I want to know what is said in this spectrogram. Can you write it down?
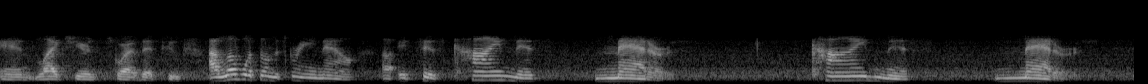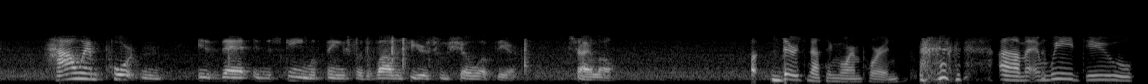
and like, share, and subscribe that too. I love what's on the screen now. Uh, it says kindness matters kindness matters. How important is that in the scheme of things for the volunteers who show up there, Shiloh? There's nothing more important. um, and we do,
